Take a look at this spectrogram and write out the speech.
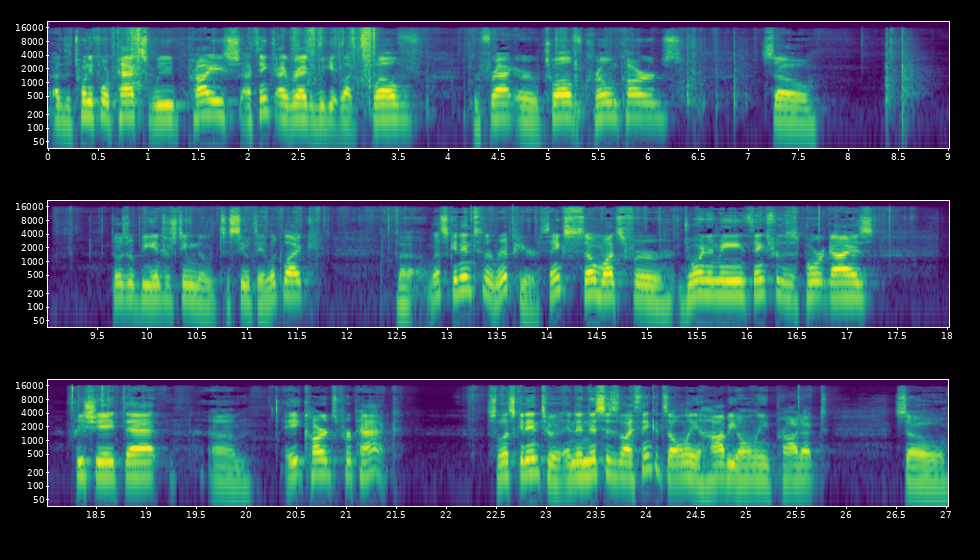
of the 24 packs, we probably, I think I read we get like 12 refract or 12 chrome cards. So those would be interesting to, to see what they look like. But let's get into the rip here. Thanks so much for joining me. Thanks for the support, guys. Appreciate that. Um, eight cards per pack. So let's get into it. And then this is, I think it's only a hobby only product. So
